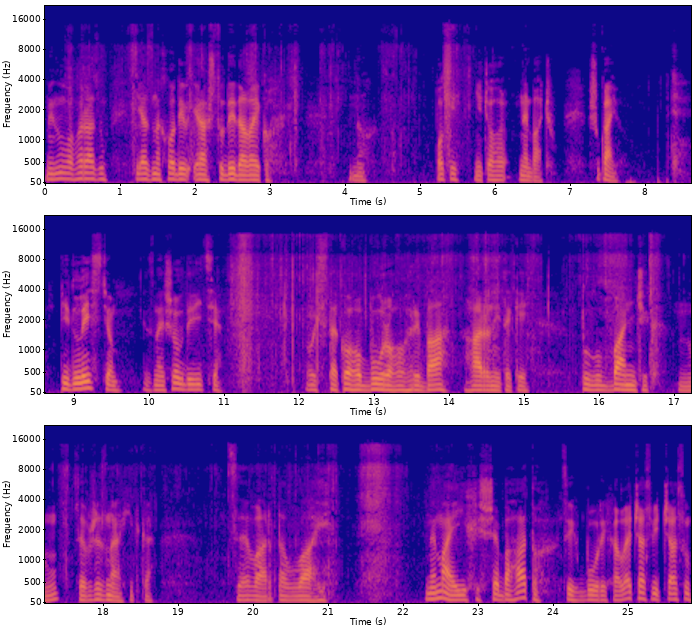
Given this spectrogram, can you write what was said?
минулого разу я знаходив і аж туди далеко. Ну, поки нічого не бачу. Шукаю. Під листям знайшов, дивіться, ось такого бурого гриба, гарний такий тулубанчик. Ну, це вже знахідка. Це варта уваги. Немає їх ще багато, цих бурих, але час від часу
